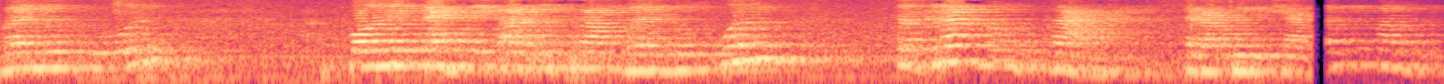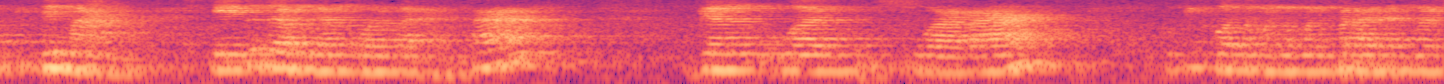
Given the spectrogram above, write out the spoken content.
Bandung pun Politeknik Al Islam Bandung pun tergerak membuka terapi bicara lima, lima yaitu dalam gangguan bahasa, gangguan suara. Mungkin kalau teman-teman pernah dengar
